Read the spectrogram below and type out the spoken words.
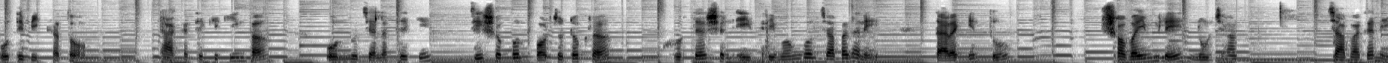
অতি বিখ্যাত। ঢাকা থেকে কিংবা অন্য জেলা থেকে যে সকল পর্যটকরা ঘুরতে আসেন এই শ্রীমঙ্গল চা বাগানে, তারা কিন্তু সবাই মিলে নূরজাহান চা বাগানে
